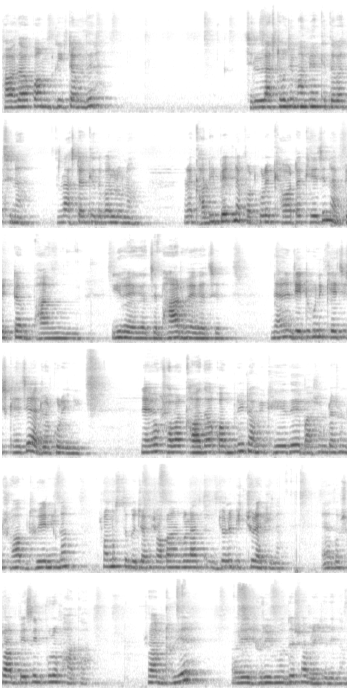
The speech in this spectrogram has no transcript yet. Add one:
খাওয়া দাওয়া কমপ্লিট আমাদের। ছেলে লাস্টে বলছে মা আমি আর খেতে পারছি না। লাস্টে আর খেতে পারল না। মানে খালি পেট না, ফট করে খাওয়াটা খেয়েছে না, পেটটা ভা ই হয়ে গেছে, ভার হয়ে গেছে। জানি যেটুকুনি খেয়েছিস খেয়েছে, আর জোর করিনি যাই হোক, সবার খাওয়া দাওয়া কমপ্লিট আমি খেয়ে দিয়ে বাসন টাসন সব ধুয়ে নিলাম। সমস্ত কিছু, আমি সকালবেলার জন্য কিচ্ছু রাখি না। এরকম সব বেসিন পুরো ফাঁকা। সব ধুয়ে ওই ঝুড়ির মধ্যে সব রেখে দিলাম।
